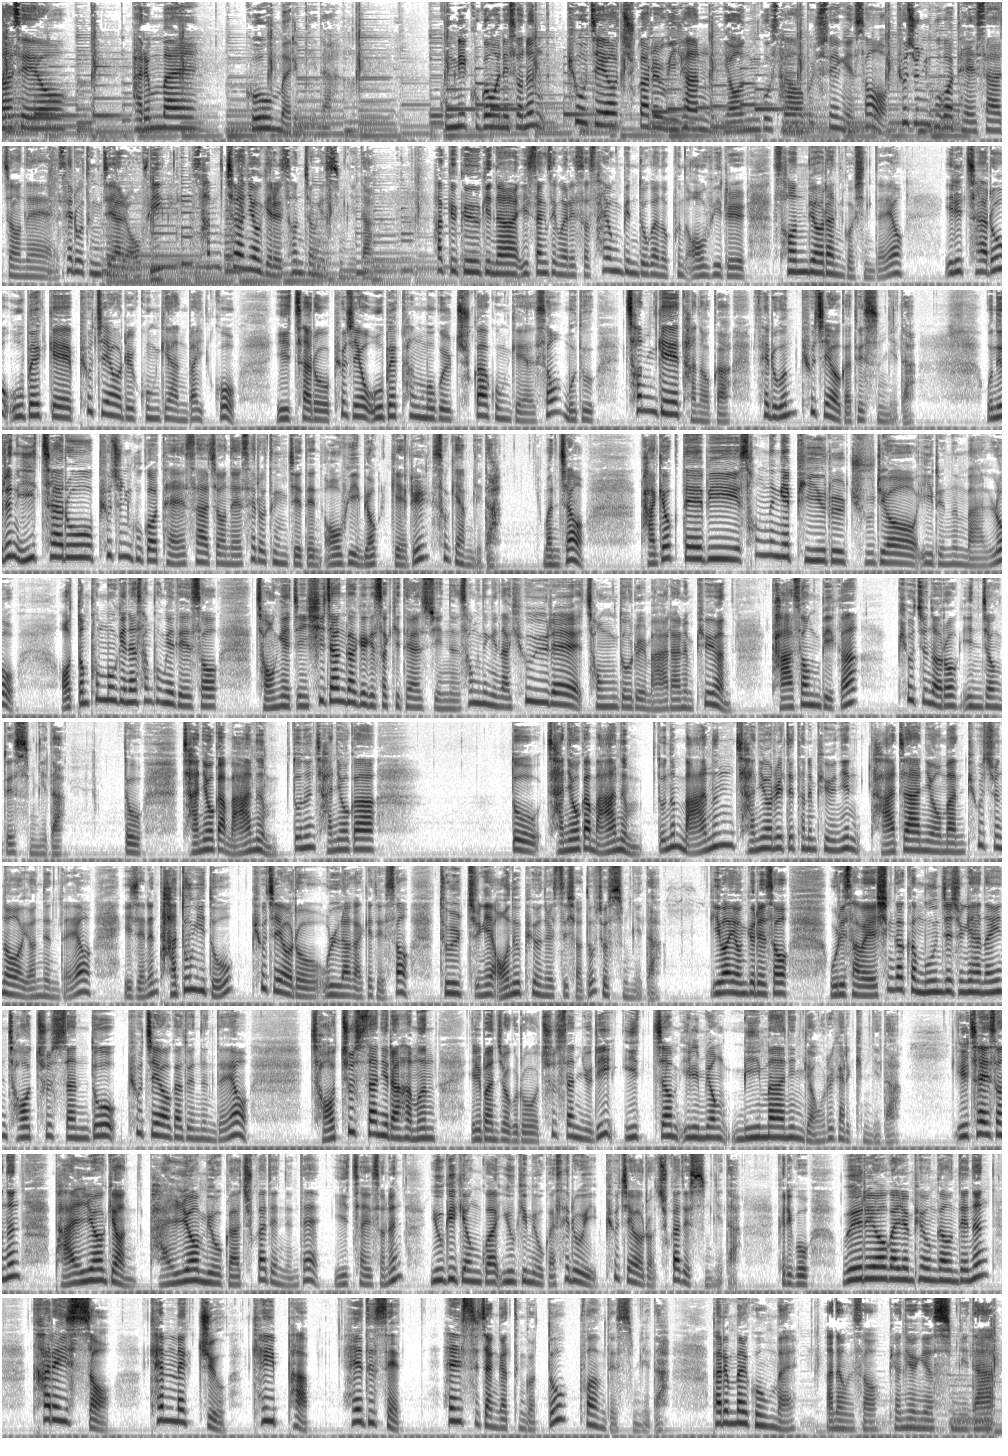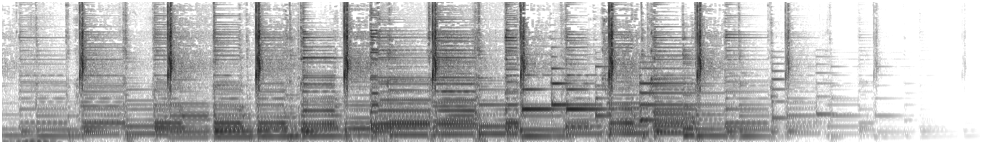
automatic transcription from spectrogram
안녕하세요. 바른말, 고운말입니다. 국립국어원에서는 표제어 추가를 위한 연구 사업을 수행해서 표준국어 대사전에 새로 등재할 어휘 3천여 개를 선정했습니다. 학교 교육이나 일상생활에서 사용 빈도가 높은 어휘를 선별한 것인데요. 1차로 500개의 표제어를 공개한 바 있고 2차로 표제어 500 항목을 추가 공개해서 모두 1000개의 단어가 새로운 표제어가 됐습니다. 오늘은 2차로 표준국어 대사전에 새로 등재된 어휘 몇 개를 소개합니다. 먼저 가격 대비 성능의 비율을 줄여 이르는 말로 어떤 품목이나 상품에 대해서 정해진 시장 가격에서 기대할 수 있는 성능이나 효율의 정도를 말하는 표현 가성비가 표준어로 인정됐습니다. 또 자녀가 많음 또는 자녀가 또 자녀가 많음 또는 많은 자녀를 뜻하는 표현인 다자녀만 표준어였는데요. 이제는 다둥이도 표제어로 올라가게 돼서 둘 중에 어느 표현을 쓰셔도 좋습니다. 이와 연결해서 우리 사회의 심각한 문제 중의 하나인 저출산도 표제어가 됐는데요. 저출산이라 함은 일반적으로 출산율이 2.1명 미만인 경우를 가리킵니다. 1차에서는 반려견, 반려묘가 추가됐는데 2차에서는 유기견과 유기묘가 새로이 표제어로 추가됐습니다. 그리고 외래어 관련 표현 가운데는 카레이서, 캔맥주, 케이팝, 헤드셋, 헬스장 같은 것도 포함됐습니다. 바른말 고운말 아나운서 변희영이었습니다.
